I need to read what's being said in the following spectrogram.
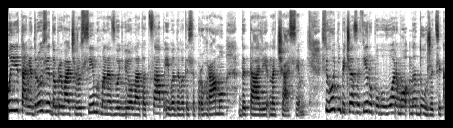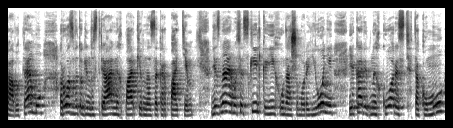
Мої вітання, друзі. Добрий вечір усім. Мене звуть Віолета Цап, і ви дивитеся програму Деталі на часі. Сьогодні під час ефіру поговоримо на дуже цікаву тему розвиток індустріальних парків на Закарпатті. Дізнаємося, скільки їх у нашому регіоні, яка від них користь та кому,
